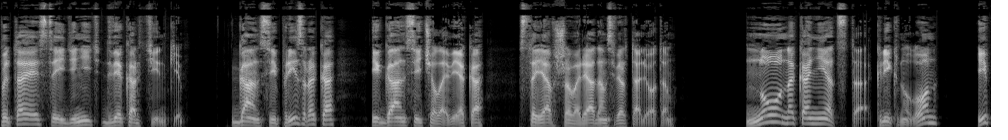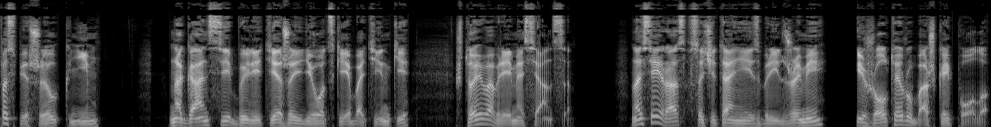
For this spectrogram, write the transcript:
пытаясь соединить две картинки. Ганси-призрака и Ганси-человека, стоявшего рядом с вертолетом. «Ну, наконец-то!» — крикнул он и поспешил к ним. На Ганси были те же идиотские ботинки, что и во время сеанса. На сей раз в сочетании с бриджами и желтой рубашкой поло.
